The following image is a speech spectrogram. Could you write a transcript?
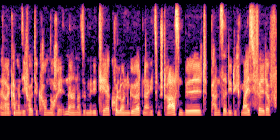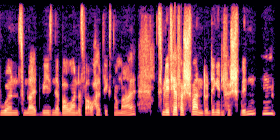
Äh, daran kann man sich heute kaum noch erinnern. Also Militärkolonnen gehörten eigentlich zum Straßenbild, Panzer, die durch Maisfelder fuhren, zum Leidwesen der Bauern. Das war auch halbwegs normal. Das Militär verschwand und Dinge, die verschwinden,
